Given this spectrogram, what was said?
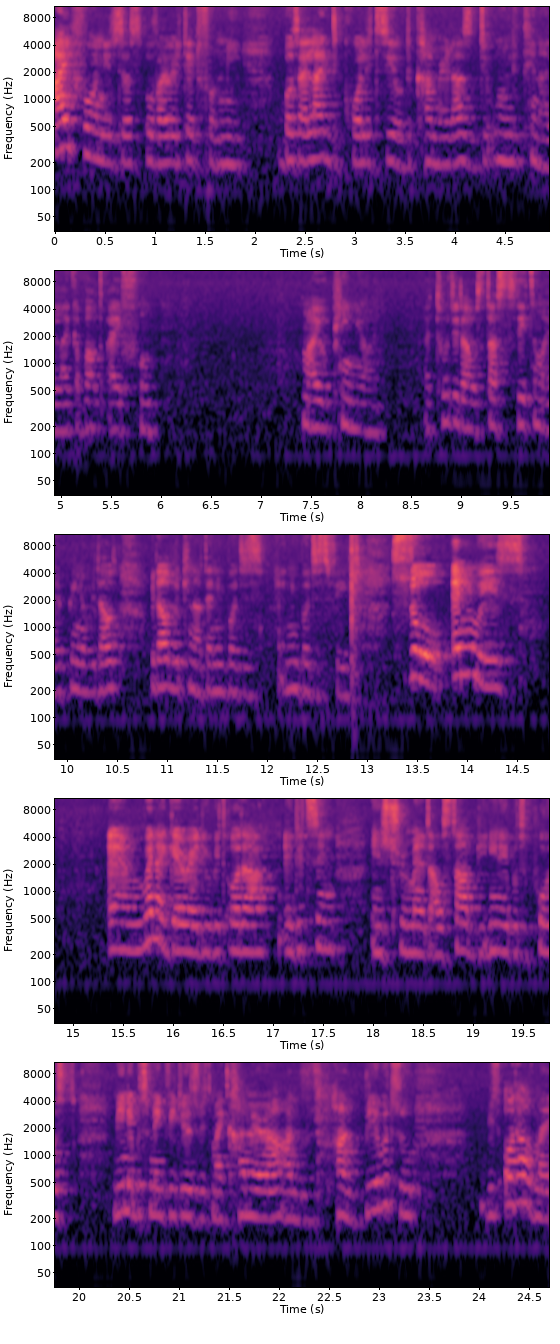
iPhone is just overrated for me but I like the quality of the camera. That's the only thing I like about iPhone my opinion. I told you that I would start stating my opinion without without looking at anybody's anybody's face. So anyways um when I get ready with other editing instruments I'll start being able to post being able to make videos with my camera and, and be able to with all of my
